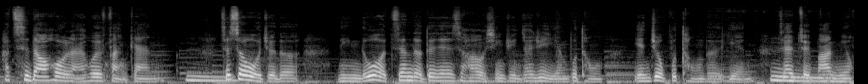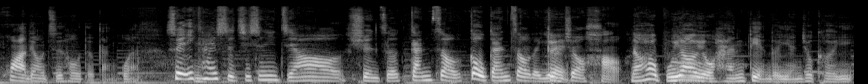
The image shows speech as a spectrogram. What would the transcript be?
它吃到后来会反干，嗯，这时候我觉得。你如果真的对这件事好有兴趣，你再去研不同研究不同的盐在嘴巴里面化掉之后的感官。所以一开始其实你只要选择干燥、够干燥的盐就好，然后不要有含碘的盐就可以。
